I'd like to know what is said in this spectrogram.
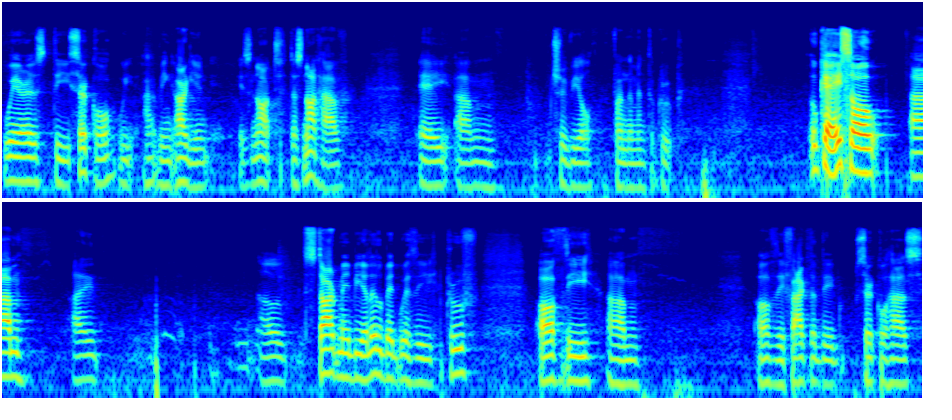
whereas the circle, we have been arguing, is not, does not have a um, trivial fundamental group. Okay, so um, I, I'll start maybe a little bit with the proof of the um, of the fact that the circle has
